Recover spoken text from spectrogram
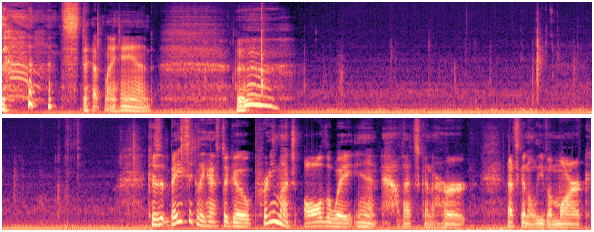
Stab my hand. Because it basically has to go pretty much all the way in. Ow, that's going to hurt. That's going to leave a mark.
